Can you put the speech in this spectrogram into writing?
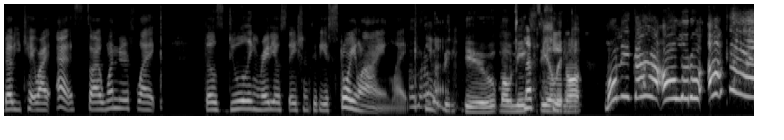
WKYS, so I wonder if like those dueling radio stations could be a storyline. Like, Oh, that you know, would be cute. Monique stealing cute. on. Monique got her own little. Okay,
